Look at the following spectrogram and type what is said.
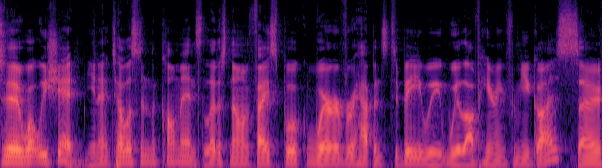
to what we shared, you know, tell us in the comments. Let us know on Facebook, wherever it happens to be. We we love hearing from you guys. So,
